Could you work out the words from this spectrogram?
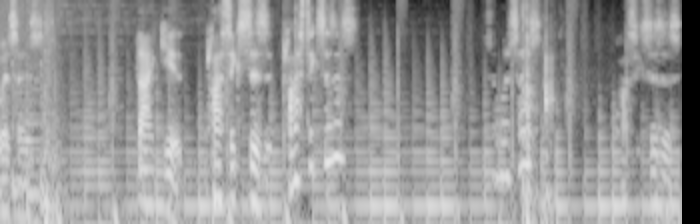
Where's those? That get plastic scissors. Plastic scissors? Is that what it says? Plastic scissors.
